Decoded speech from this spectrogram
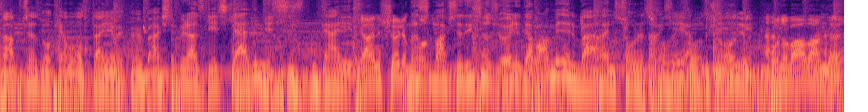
Ne yapacağız Walk and Walk'tan yemek mi? Ben şimdi biraz geç geldim ya siz yani, Yani şöyle nasıl konu, başladıysanız öyle devam edelim. Ben hani sonradan şey Olayı yapmış bozmayayım olmayayım. diyor. Ha. konu bağlandı.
